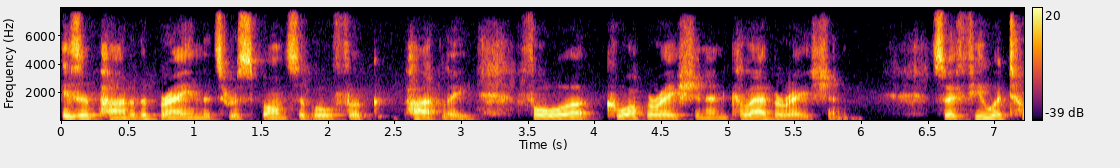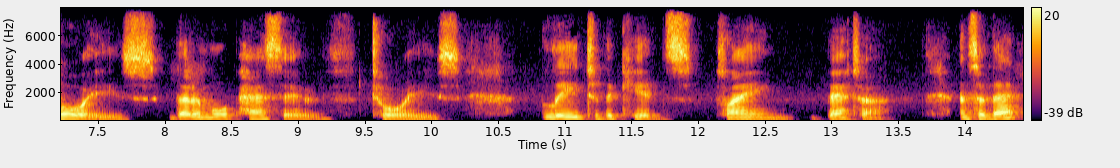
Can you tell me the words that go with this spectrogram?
is a part of the brain that's responsible for partly for cooperation and collaboration. So fewer toys that are more passive toys lead to the kids playing better. And so that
